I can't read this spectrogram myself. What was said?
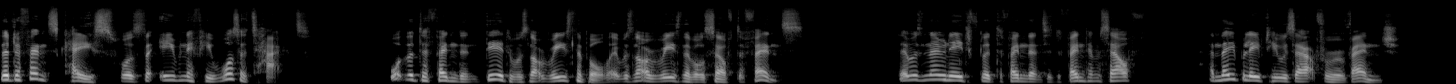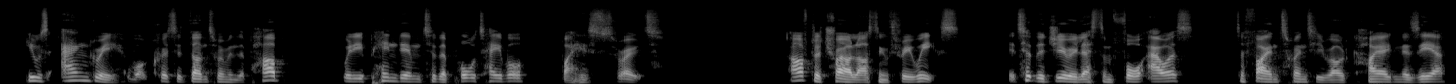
The defense case was that even if he was attacked, what the defendant did was not reasonable. It was not a reasonable self defense. There was no need for the defendant to defend himself, and they believed he was out for revenge. He was angry at what Chris had done to him in the pub when he pinned him to the pool table by his throat. After a trial lasting three weeks, it took the jury less than four hours to find 20 year old Kai Nazir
